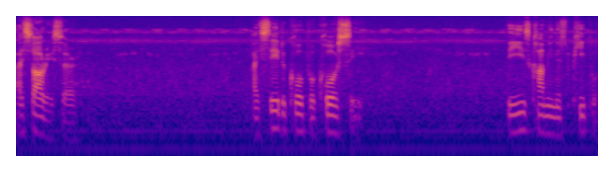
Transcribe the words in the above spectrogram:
I sorry, sir. I say to Corporal Corsi, these communist people,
